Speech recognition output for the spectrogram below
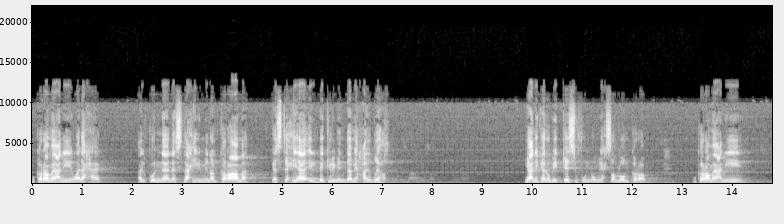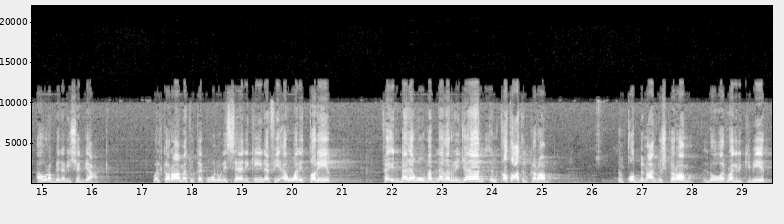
وكرامة يعني؟ ولا حاجة. قال كنا نستحي من الكرامة كاستحياء البكر من دم حيضها. يعني كانوا بيتكسفوا إنهم يحصل لهم كرامة. وكرامة يعني إيه؟ أهو ربنا بيشجعك. والكرامة تكون للسالكين في أول الطريق. فإن بلغوا مبلغ الرجال انقطعت الكرامة. القطب ما عندوش كرامة اللي هو الراجل الكبير.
